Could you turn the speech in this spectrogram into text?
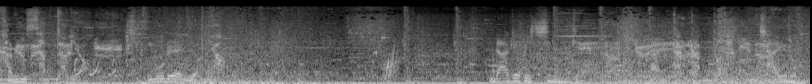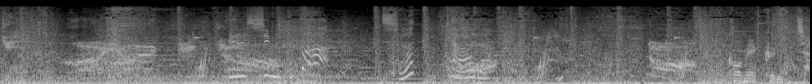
감사터령 물의 영역 낙엽이 지는 게 안타깝다. 자유롭게. 일심파 쯧 가라. 검의 그림자.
